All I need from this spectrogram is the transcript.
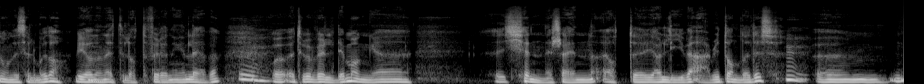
noen i selvmord, da, via mm. den etterlatteforeningen Leve. Mm. Og jeg tror veldig mange eh, kjenner seg inn at eh, ja, livet er blitt annerledes. Mm.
